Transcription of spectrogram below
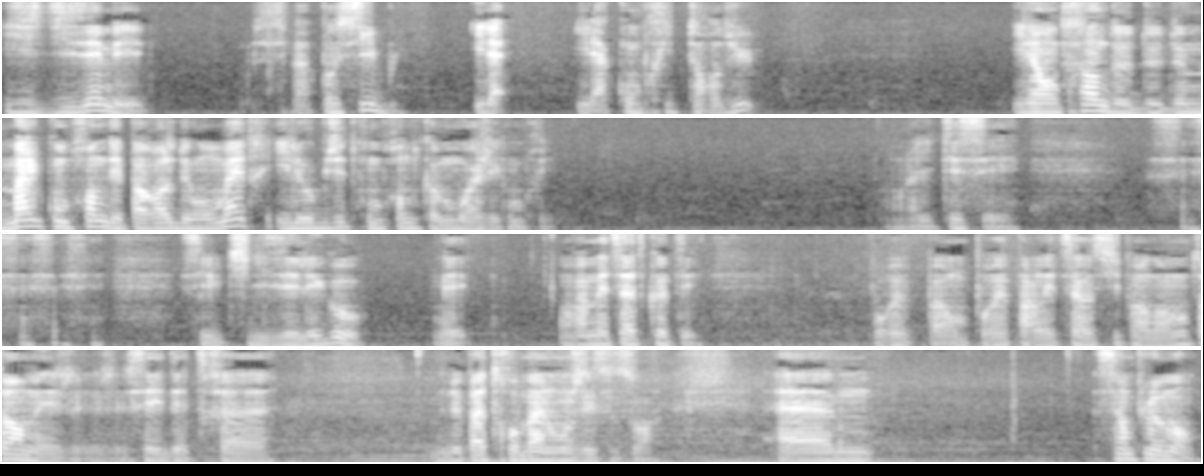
ils se disaient mais c'est pas possible. Il a, il a compris tordu il est en train de, mal comprendre des paroles de mon maître, il est obligé de comprendre comme moi j'ai compris. En réalité, c'est utiliser l'ego. Mais on va mettre ça de côté. On pourrait, on pourrait parler de ça aussi pendant longtemps, mais j'essaye d'être euh, de ne pas trop m'allonger ce soir. Euh, simplement,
